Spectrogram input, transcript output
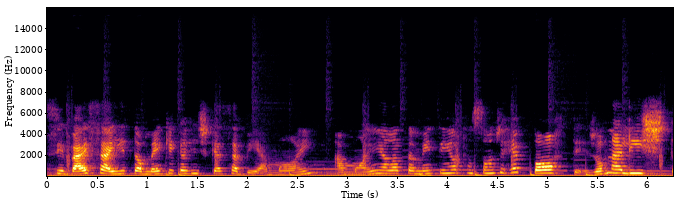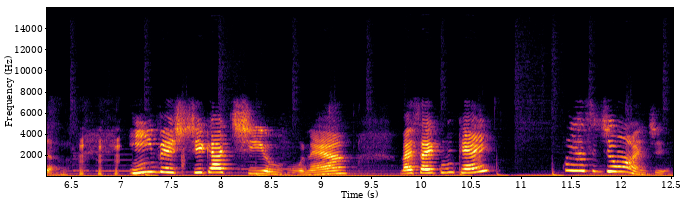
Se vai sair também, o que, que a gente quer saber? A mãe, a mãe, ela também tem a função de repórter, jornalista, investigativo, né? Vai sair com quem? Conhece de onde?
